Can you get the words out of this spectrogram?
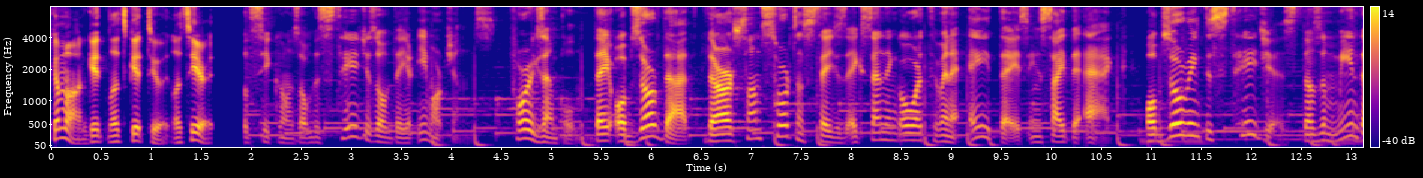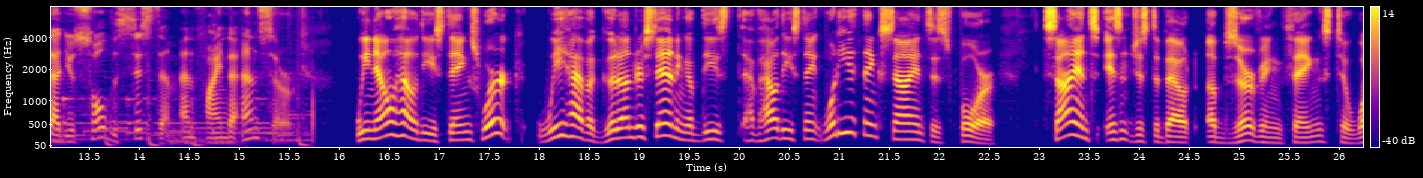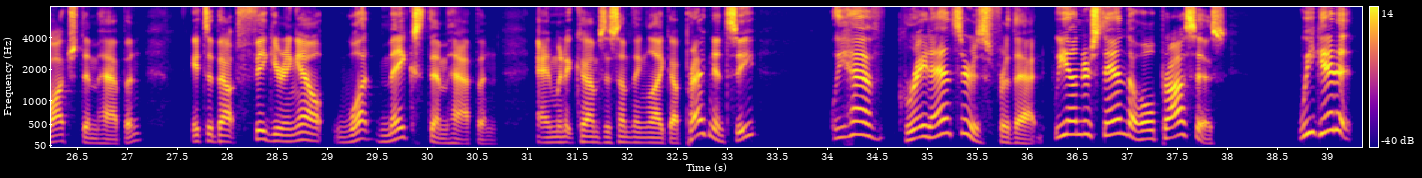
come on, get let's get to it. Let's hear it. Sequence of the stages of their emergence. For example, they observed that there are some certain stages extending over 28 days inside the egg. Observing the stages doesn't mean that you solve the system and find the answer. We know how these things work. We have a good understanding of these of how these things. What do you think science is for? Science isn't just about observing things to watch them happen. It's about figuring out what makes them happen. And when it comes to something like a pregnancy, we have great answers for that. We understand the whole process. We get it.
